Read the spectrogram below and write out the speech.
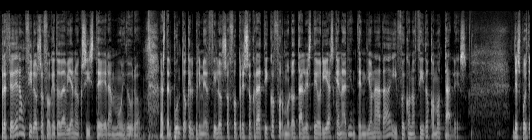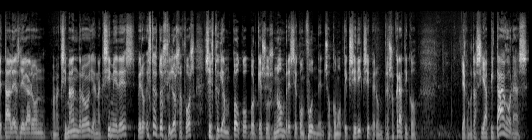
Preceder a un filósofo que todavía no existe era muy duro, hasta el punto que el primer filósofo presocrático formuló tales teorías que nadie entendió nada y fue conocido como Tales. Después de Tales llegaron Anaximandro y Anaxímedes, pero estos dos filósofos se estudian poco porque sus nombres se confunden, son como Pixidixi, pero en presocrático. Llegamos así a Pitágoras.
